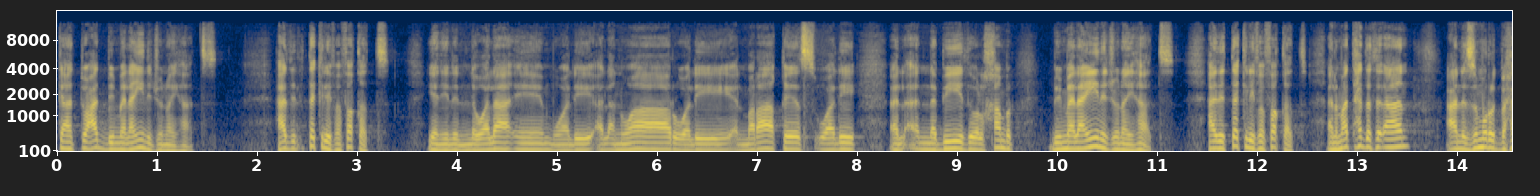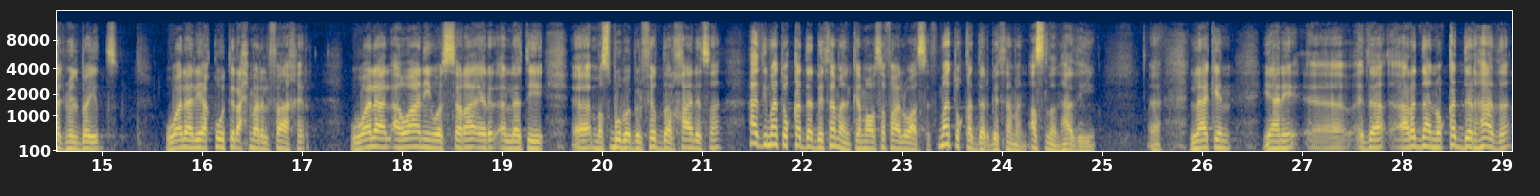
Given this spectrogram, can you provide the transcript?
كانت تعد بملايين الجنيهات. هذه التكلفة فقط يعني للولائم وللأنوار وللمراقص وللنبيذ والخمر بملايين الجنيهات. هذه التكلفة فقط. أنا ما أتحدث الآن عن الزمرد بحجم البيض ولا الياقوت الأحمر الفاخر ولا الأواني والسرائر التي آه، مصبوبة بالفضة الخالصة. هذه ما تقدر بثمن كما وصفها الواصف. ما تقدر بثمن أصلا هذه. آه، لكن يعني آه، إذا أردنا أن نقدر هذا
